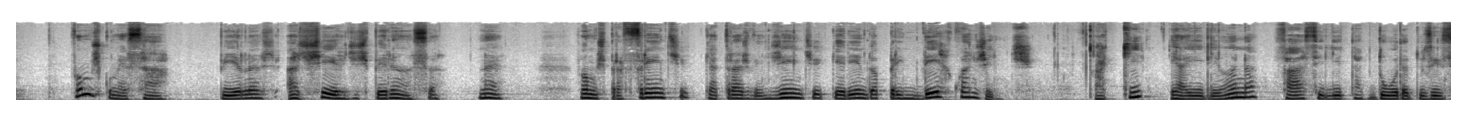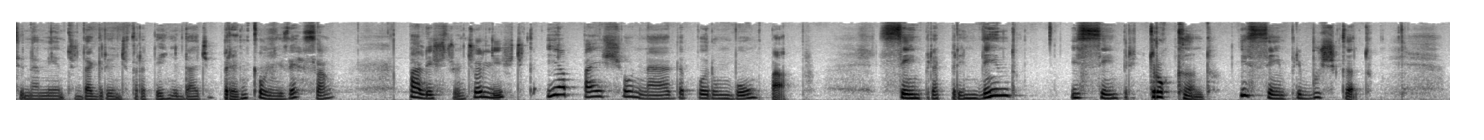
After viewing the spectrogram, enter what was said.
vamos começar pelas as cheias de esperança, né? Vamos para frente, que atrás vem gente querendo aprender com a gente. Aqui é a Eliana, facilitadora dos ensinamentos da grande fraternidade branca universal, palestrante holística e apaixonada por um bom papo, sempre aprendendo e sempre trocando e sempre buscando.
